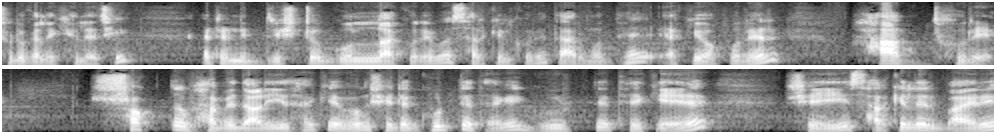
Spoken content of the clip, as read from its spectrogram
ছোটোকালে খেলেছি, একটা নির্দিষ্ট গোল্লা করে বা সার্কেল করে তার মধ্যে একে অপরের হাত ধরে শক্তভাবে দাঁড়িয়ে থাকে এবং সেটা ঘুরতে থাকে, ঘুরতে থেকে সেই সার্কেলের বাইরে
